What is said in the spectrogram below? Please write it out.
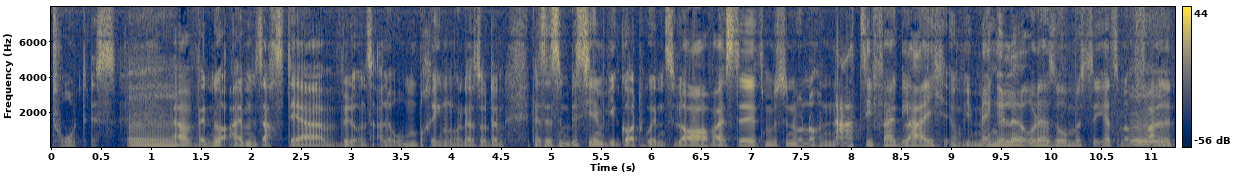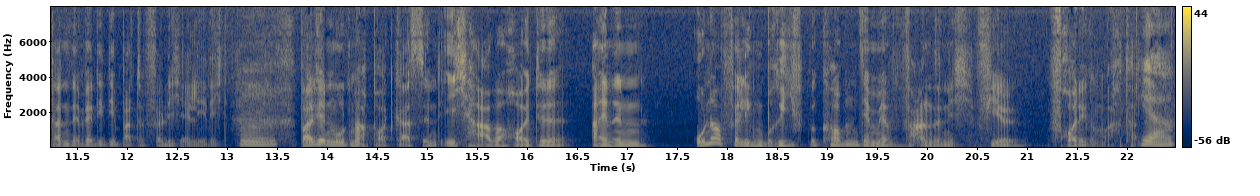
tot ist. Mhm. Ja, wenn du einem sagst, der will uns alle umbringen oder so, dann das ist ein bisschen wie Godwins Law, weißt du, jetzt müsste nur noch ein Nazi-Vergleich, irgendwie Mengele oder so müsste jetzt noch mhm. fallen, dann wäre die Debatte völlig erledigt. Mhm. Weil wir ein Mutmach-Podcast sind, ich habe heute einen unauffälligen Brief bekommen, der mir wahnsinnig viel Freude gemacht hat. Ja.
